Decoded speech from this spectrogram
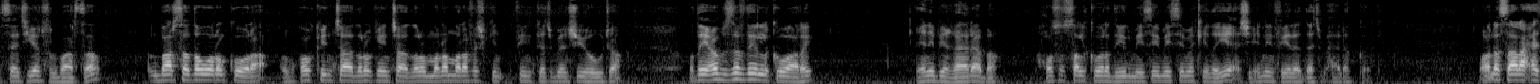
ساتيان في البارسا. البارسا دوروا الكره وبقاو كينتظروا كينتظروا مرة مرة فاش فين كتبان شي هوتة. وضيعوا بزاف ديال الكواري. يعني بغرابة خصوصا الكرة ديال ميسي ميسي ما كيضيعش يعني انفرادات بحال هكاك. وأنا صراحة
